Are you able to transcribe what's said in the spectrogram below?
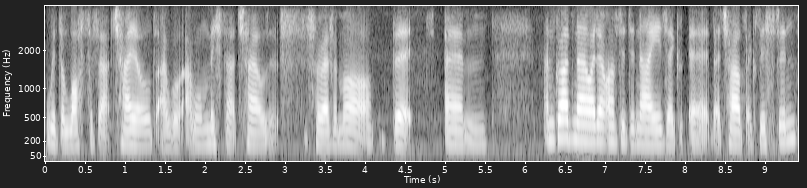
with the loss of that child. I will I will miss that child forevermore, but. Um, I'm glad now I don't have to deny his uh, that child's existence,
